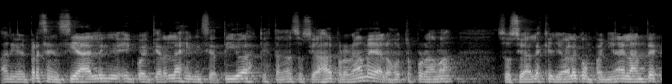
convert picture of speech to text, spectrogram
a nivel presencial en, en, cualquiera de las iniciativas que están asociadas al programa y a los otros programas sociales que lleva la compañía adelante,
